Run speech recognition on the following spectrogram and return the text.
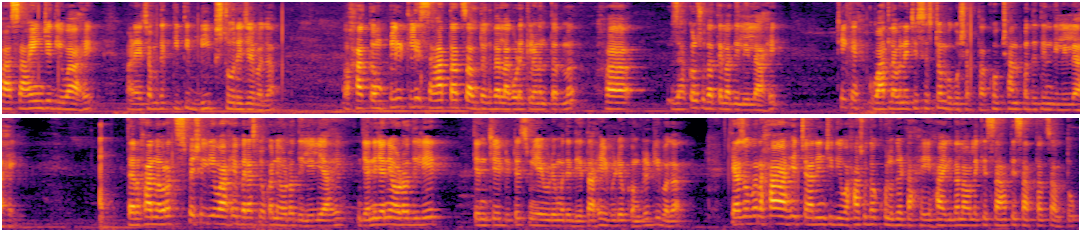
हा सहा इंची दिवा आहे आणि याच्यामध्ये किती डीप स्टोरेज आहे बघा. हा कम्प्लिटली सहा तास चालतो एकदा लागवड केल्यानंतरनं. हा झाकणसुद्धा त्याला दिलेलं आहे. ठीक आहे वात लावण्याची सिस्टम बघू शकता. खूप छान पद्धतीने दिलेली आहे. तर हा नवरात्र स्पेशल दिवा आहे बऱ्याच लोकांनी ऑर्डर दिलेली आहे. ज्यांनी ज्यांनी ऑर्डर दिली आहे त्यांचे डिटेल्स मी या व्हिडिओमध्ये देत आहे. व्हिडिओ कम्प्लिटली बघा. त्याचबरोबर हा आहे चार इंची दिवा. हा सुद्धा खोलगट आहे. हा एकदा लावला की सहा ते सात तास चालतो.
